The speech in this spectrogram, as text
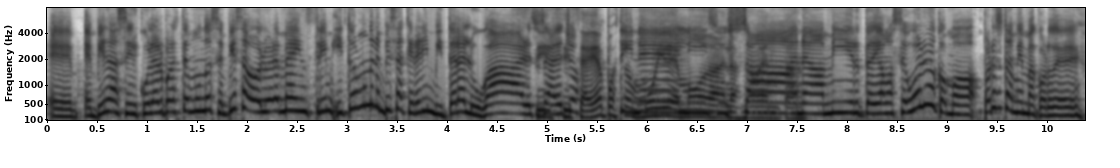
eh, empieza a circular por este mundo, se empieza a volver mainstream y todo el mundo le empieza a querer invitar a lugares. Sí, o sea, de sí, hecho, se había puesto muy de Tinelli, moda Susana, Mirta, digamos, se vuelve como. Por eso también me acordé de,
